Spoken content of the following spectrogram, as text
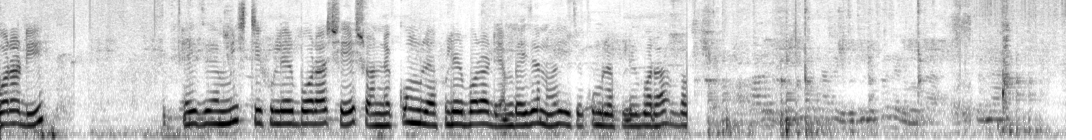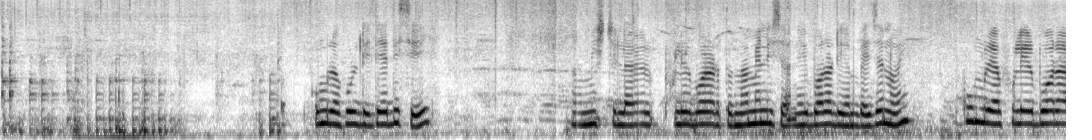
বড়াডি এই যে মিষ্টি ফুলের বড়া শেষ অনেক কুমড়া ফুলের বড়াডি আমি ভাই জানো এই যে কুমড়া ফুলের বড়া। কুমড়া ফুলটি দিয়ে দিছি। মিষ্টি ফুলের বড়ার তো নামে নিছেন এই বড়াটি আমি ভেজে নই। কুমড়া ফুলের বড়া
